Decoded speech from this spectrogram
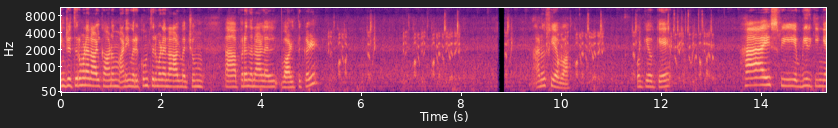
இன்று திருமண நாள் காணும் அனைவருக்கும் திருமண நாள் மற்றும் பிறந்த நாள் வாழ்த்துக்கள். அனுஷியாவா ஓகே ஓகே. ஹாய் ஸ்ரீ. எப்படி இருக்கீங்க?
